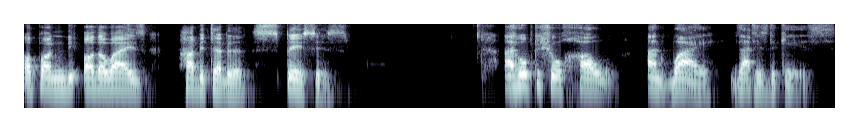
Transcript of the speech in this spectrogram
upon the otherwise habitable spaces. I hope to show how and why that is the case.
